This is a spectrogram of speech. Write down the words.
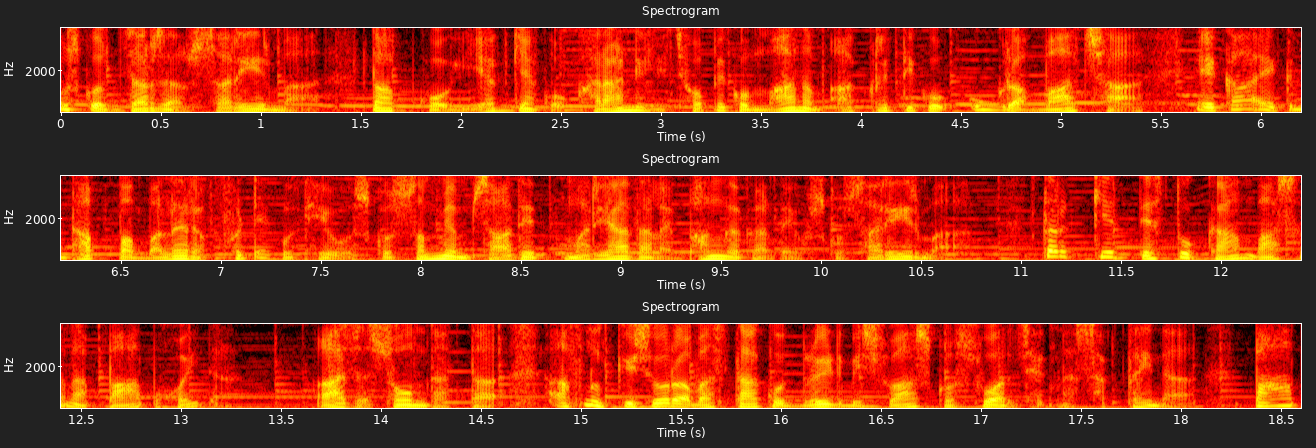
उसको जर्जर शरीरमा। तपको यज्ञको खरानीले छोपेको मानव आकृतिको उग्र बाछा एकाएक धप्प बलेर फुटेको थियो उसको संयम साधित मर्यादालाई भङ्ग गर्दै उसको शरीरमा। तर के त्यस्तो काम वासना पाप होइन। आज सोमदत्त आफ्नो किशोर अवस्थाको दृढ विश्वासको स्वर झेक्न सक्दैन। पाप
